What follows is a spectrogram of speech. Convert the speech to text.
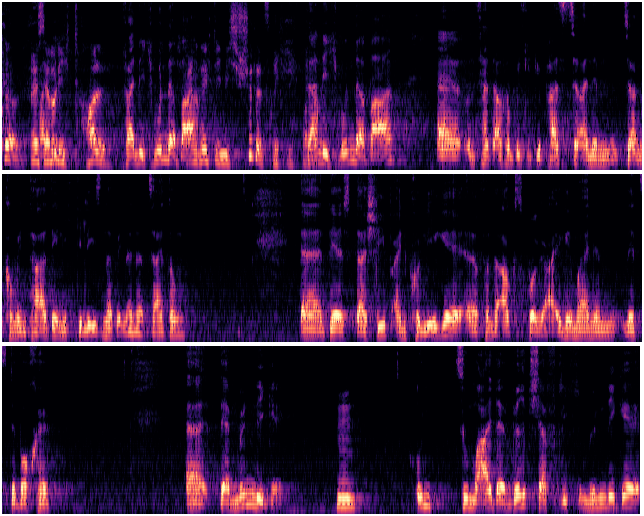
Das ist ja wirklich toll. Fand ich wunderbar. richtig, mich schüttelt's richtig. voll. Fand ich wunderbar. Äh, und es hat auch ein bisschen gepasst zu einem, zu einem Kommentar, den ich gelesen habe in einer Zeitung. äh, der, da schrieb ein Kollege äh, von der Augsburger Allgemeinen letzte Woche, äh, der Mündige. Hm. und zumal der wirtschaftlich mündige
